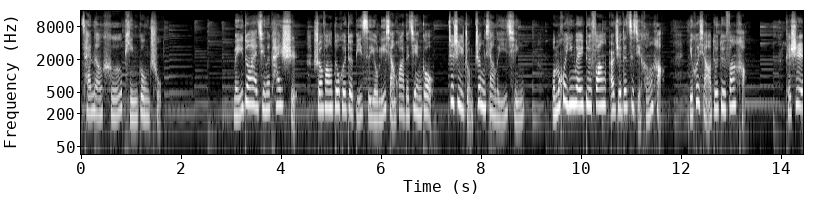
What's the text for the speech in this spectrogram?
才能和平共处。每一段爱情的开始，双方都会对彼此有理想化的建构，这是一种正向的移情。我们会因为对方而觉得自己很好，也会想要对对方好。可是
